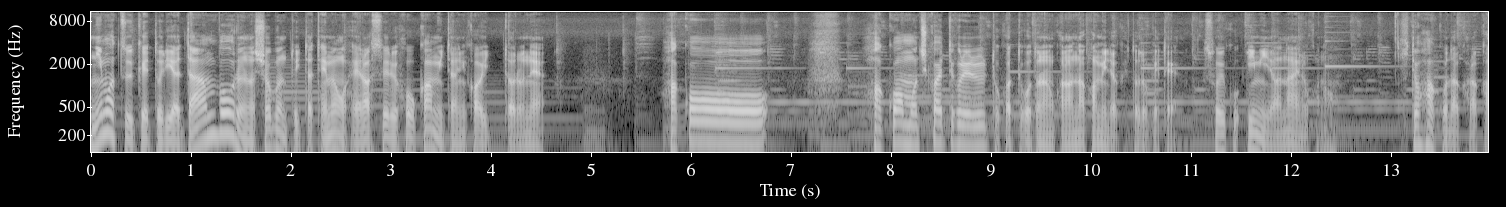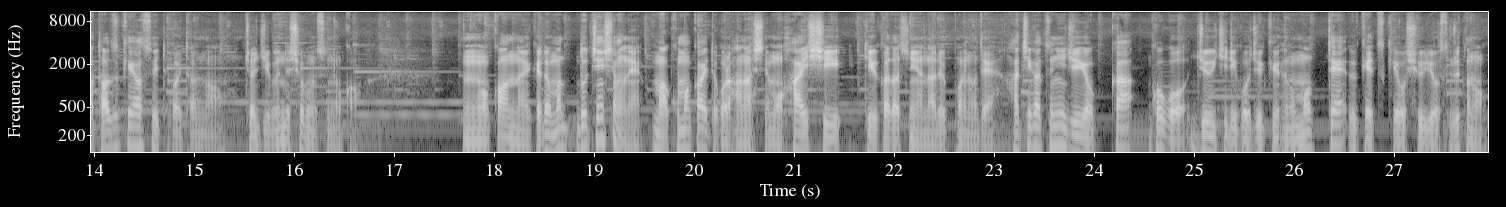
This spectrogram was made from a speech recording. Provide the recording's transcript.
荷物受け取りや段ボールの処分といった手間を減らせるほかみたいに書いてあるね。箱、箱は持ち帰ってくれるとかってことなのかな？中身だけ届けて。そういう意味ではないのかな？一箱だから片付けやすいって書いてあるな。じゃあ自分で処分するのか。うん、わかんないけど、まあ、どっちにしてもね、まあ、細かいところ話しても廃止っていう形にはなるっぽいので、8月24日午後11時59分をもって受付を終了するとの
